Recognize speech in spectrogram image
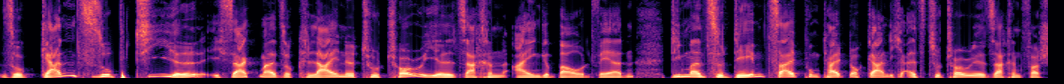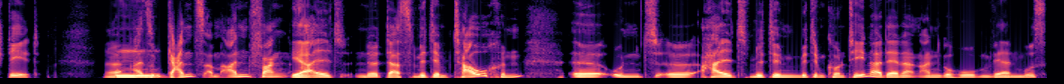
so ganz subtil, ich sag mal so kleine Tutorial-Sachen eingebaut werden, die man zu dem Zeitpunkt halt noch gar nicht als Tutorial-Sachen versteht. Ne? Mhm. Also ganz am Anfang ja. halt ne, das mit dem Tauchen äh, und äh, halt mit dem, mit dem Container, der dann angehoben werden muss,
